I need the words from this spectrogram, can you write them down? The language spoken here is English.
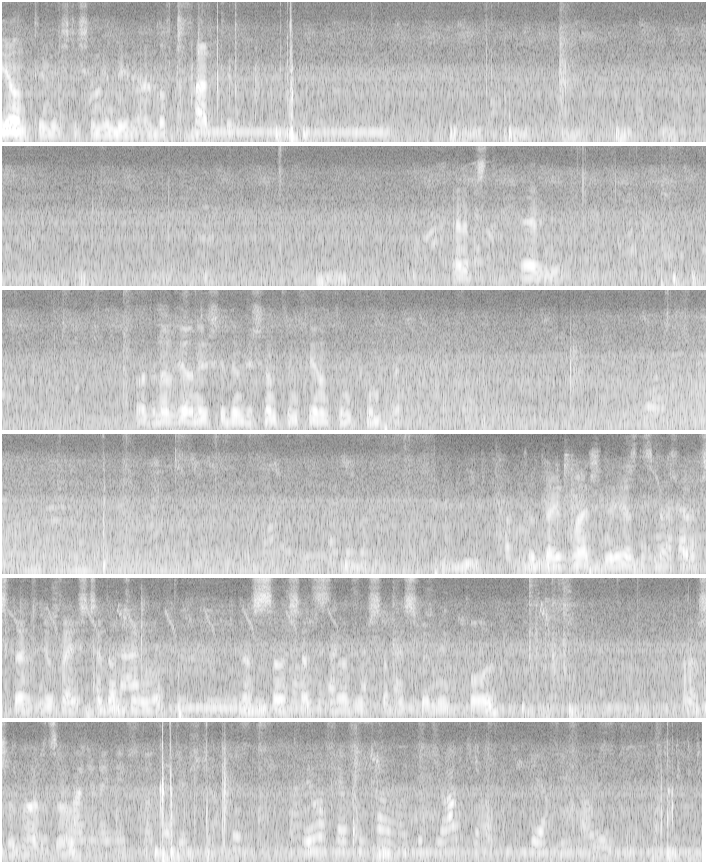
75, jeśli się nie mylę, albo w czwartym. Herbst Avenue. Odnowiony w 75 kumple. właśnie jest na Herbsterniu wejście do tyłu. Nasz sąsiad zrobił sobie swimming pool. Proszę bardzo.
